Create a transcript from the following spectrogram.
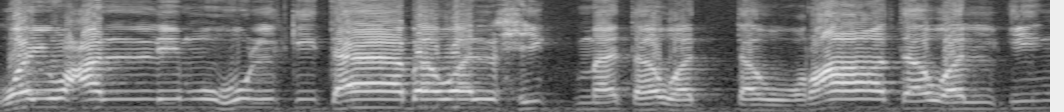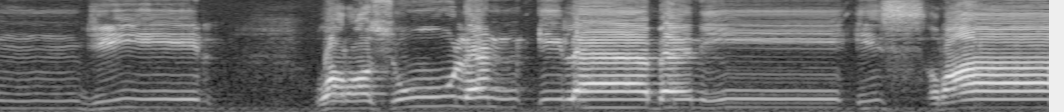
ويعلمه الكتاب والحكمة والتوراة والإنجيل ورسولا إلى بني إسرائيل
